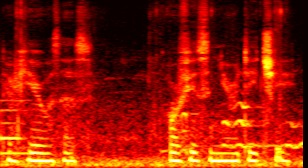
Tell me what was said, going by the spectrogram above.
They're here with us, Orpheus and Eurydice.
